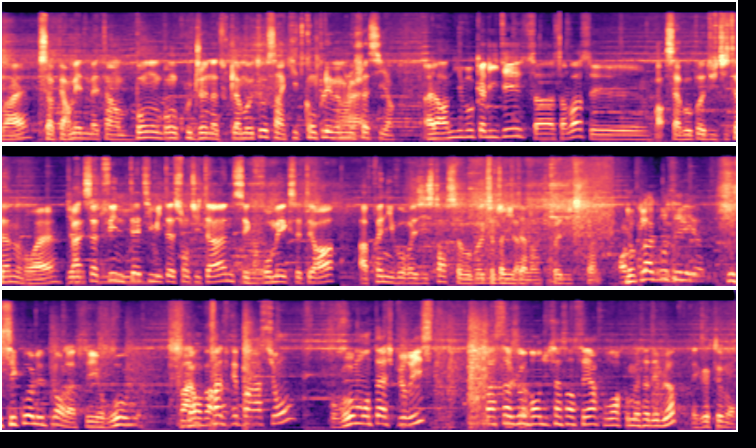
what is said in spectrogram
Ouais. Ça permet de mettre un bon bon coup de jeune à toute la moto, c'est un kit complet, même Ouais. le châssis. hein. Alors niveau qualité, ça, ça va, c'est. Alors ça vaut pas du titane. Ouais. Bah, ça te fait une tête imitation titane, c'est chromé, etc. Après niveau résistance, ça vaut pas du pas titane. titane, ok. Pas du titane. Donc là, gros, c'est- quoi le plan là? C'est va- fin de préparation, remontage puriste, passage au banc du 500 CR pour voir comment ça développe. Exactement.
